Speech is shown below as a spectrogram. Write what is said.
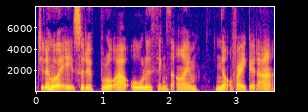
do you know what? It sort of brought out all of the things that I'm not very good at,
